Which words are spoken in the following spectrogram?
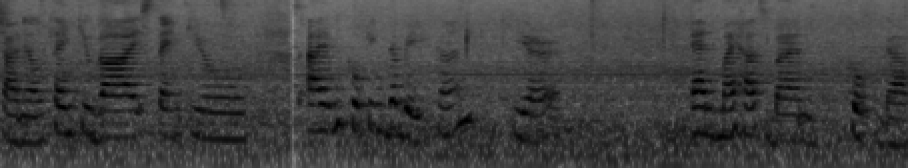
channel. Thank you guys. Thank you. I'm cooking the bacon here and my husband cooked the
